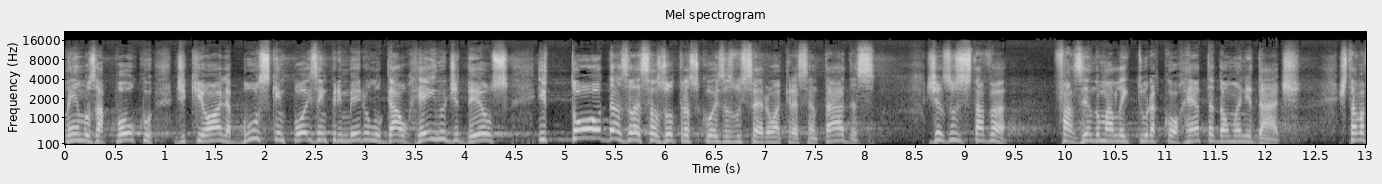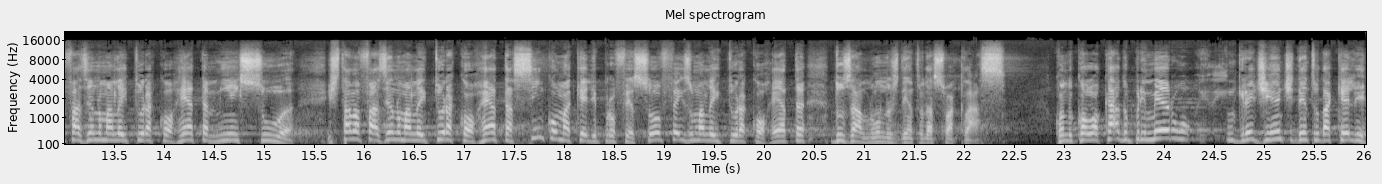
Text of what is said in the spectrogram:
lemos há pouco, de que, olha, busquem, pois, em primeiro lugar o reino de Deus, e todas essas outras coisas vos serão acrescentadas. Jesus estava fazendo uma leitura correta da humanidade, estava fazendo uma leitura correta minha e sua, estava fazendo uma leitura correta, assim como aquele professor fez uma leitura correta dos alunos dentro da sua classe. Quando colocado o primeiro ingrediente dentro daquele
